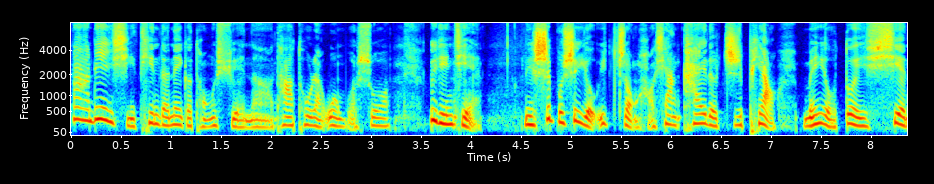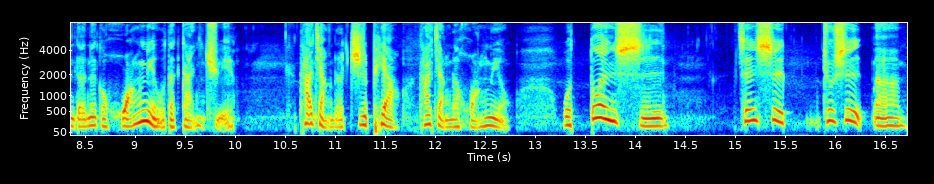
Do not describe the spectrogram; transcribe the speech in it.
那练习听的那个同学呢，他突然问我说：“玉玲姐，你是不是有一种好像开了支票没有兑现的那个黄牛的感觉？”他讲的支票，他讲的黄牛，我顿时真是就是嗯、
